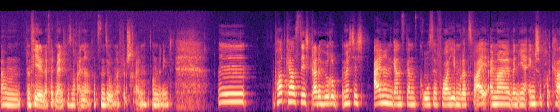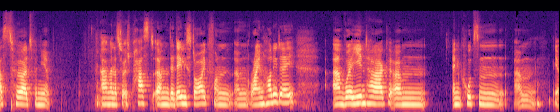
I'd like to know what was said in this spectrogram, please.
ähm, empfehlen. Da fällt mir ein, ich muss noch eine Rezension dafür schreiben, unbedingt. Mm, Podcast, die ich gerade höre, möchte ich einen ganz, ganz groß hervorheben oder zwei. Einmal, wenn ihr englische Podcasts hört, wenn ihr, äh, wenn das für euch passt, ähm, der Daily Stoic von ähm, Ryan Holiday, ähm, wo er jeden Tag ähm, einen kurzen ähm, ja,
